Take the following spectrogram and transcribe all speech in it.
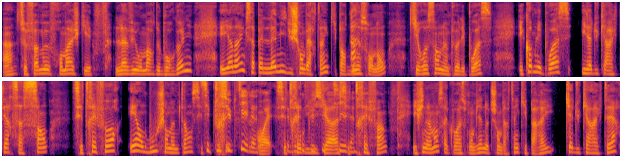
Hein, ce fameux fromage qui est lavé au mar de Bourgogne. Et il y en a un qui s'appelle l'ami du Chambertin, qui porte bien ah. son nom, qui ressemble un peu à les poisses. Et comme les poisses, il a du caractère, ça sent, c'est très fort et en bouche en même temps. C'est plus subtil. Ouais, c'est très délicat, c'est très fin. Et finalement, ça correspond bien à notre Chambertin qui est pareil, qui a du caractère,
